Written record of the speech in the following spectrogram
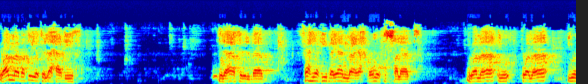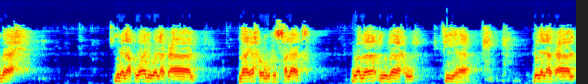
وأما بقية الأحاديث إلى آخر الباب فهي في بيان ما يحرم في الصلاة وما وما يباح من الأقوال والأفعال. ما يحرم في الصلاة وما يباح فيها من الأفعال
